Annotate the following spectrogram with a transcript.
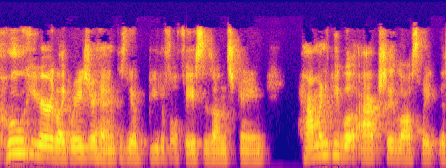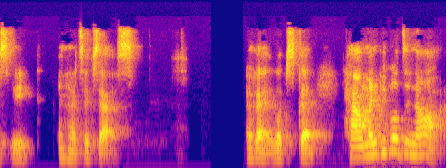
Who here, like raise your hand because we have beautiful faces on screen. How many people actually lost weight this week and had success? Okay, looks good. How many people did not?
